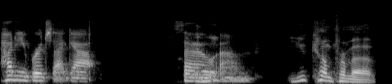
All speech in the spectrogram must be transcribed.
how do you bridge that gap? So. Um, you come from a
